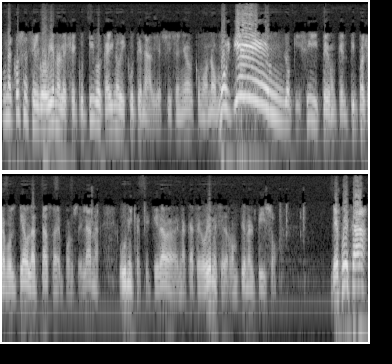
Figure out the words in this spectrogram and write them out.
Una cosa es el gobierno, el ejecutivo, que ahí no discute nadie. Sí, señor, como no. Muy bien lo que hiciste, aunque el tipo haya volteado la taza de porcelana única que quedaba en la casa de gobierno y se rompió en el piso. Después está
